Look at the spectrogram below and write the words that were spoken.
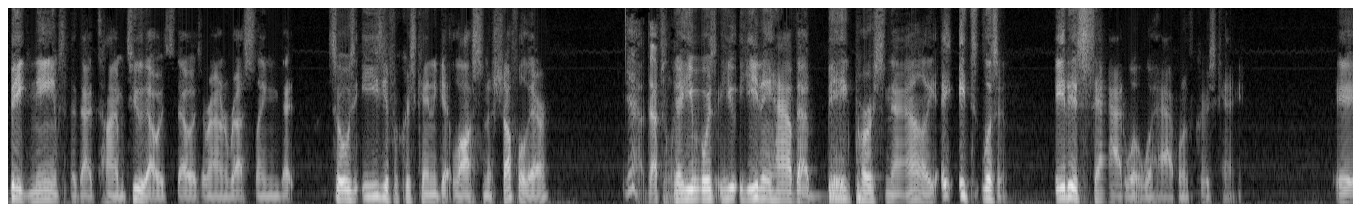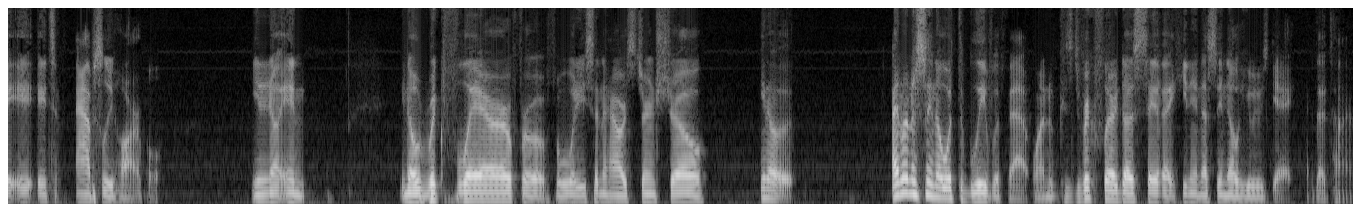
big names at that time too that was that was around wrestling that so it was easy for Chris Kane to get lost in the shuffle there. Yeah, Yeah, definitely. he was he, he didn't have that big personality. It- it's listen, it is sad what what happen with Chris Kanyon. It, it, it's absolutely horrible. You know, and you know Ric Flair for for what he said in the Howard Stern show. You know, I don't necessarily know what to believe with that one because Ric Flair does say that he didn't necessarily know he was gay at that time.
